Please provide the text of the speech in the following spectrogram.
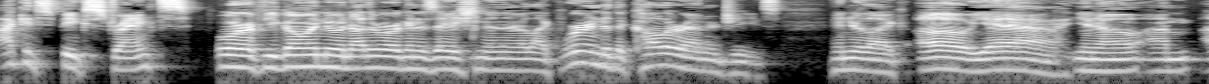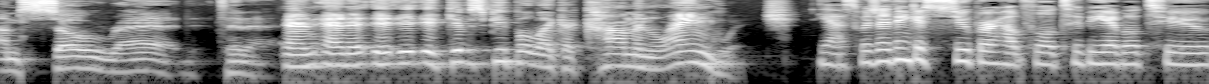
i could speak strengths. Or if you go into another organization and they're like we're into the color energies. And you're like oh yeah you know i'm i'm so red today. And and it, it, it gives people like a common language. Yes, which I think is super helpful to be able to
